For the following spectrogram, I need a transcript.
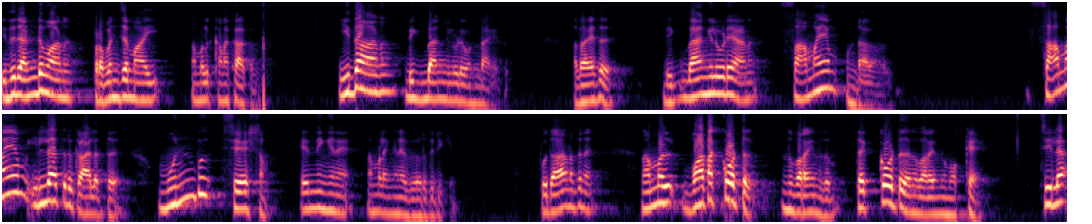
ഇത് രണ്ടുമാണ് പ്രപഞ്ചമായി നമ്മൾ കണക്കാക്കുന്നത്. ഇതാണ് ബിഗ് ബാങ്ങിലൂടെ ഉണ്ടായത്. അതായത് ബിഗ് ബാങ്ങിലൂടെയാണ് സമയം ഉണ്ടാകുന്നത്. സമയം ഇല്ലാത്തൊരു കാലത്ത് മുൻപ് ശേഷം എന്നിങ്ങനെ നമ്മളെങ്ങനെ വേർതിരിക്കും? ഉദാഹരണത്തിന് നമ്മൾ വടക്കോട്ട് എന്ന് പറയുന്നതും തെക്കോട്ട് എന്ന് പറയുന്നതുമൊക്കെ ചില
